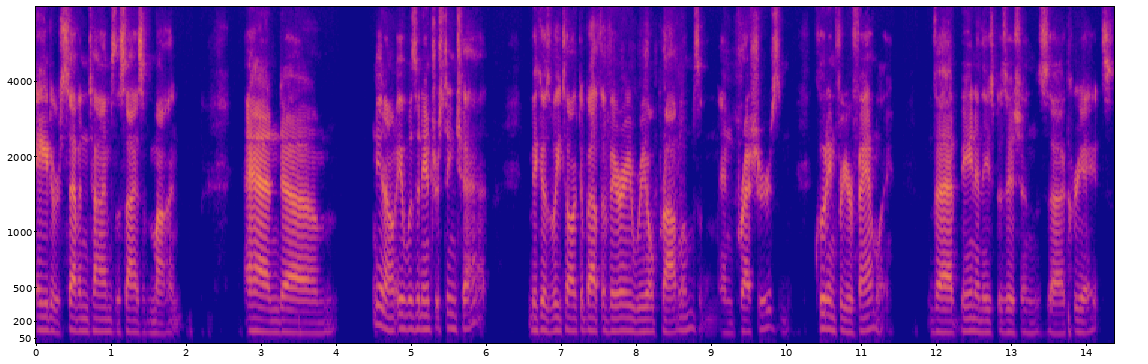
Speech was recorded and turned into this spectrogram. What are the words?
eight or seven times the size of mine. And, um, you know, it was an interesting chat because we talked about the very real problems and, and pressures, including for your family, that being in these positions uh, creates.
